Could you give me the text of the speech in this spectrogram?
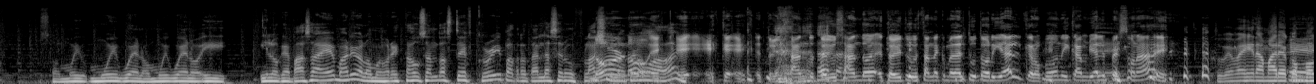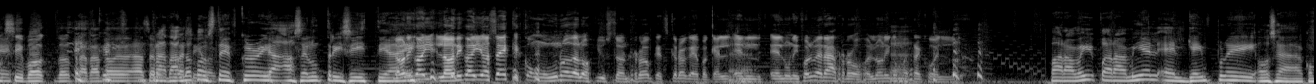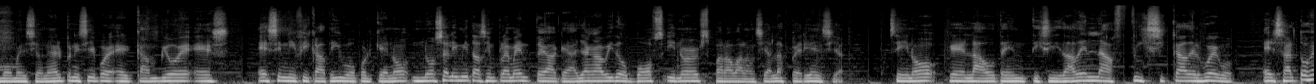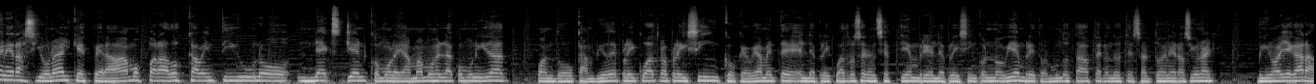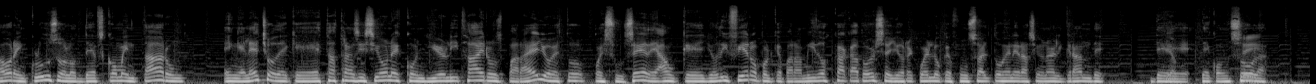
Son muy, muy buenos, muy buenos. Y, y lo que pasa es, Mario, a lo mejor estás usando a Steph Curry para tratar de hacer un flash y No, no, no, te lo no, va a es, dar. es- es que es- estoy usando, estoy usando, estoy usando que me da el tutorial, que no puedo ni cambiar el personaje. Tú te imaginas a Mario con Eh, Moxie Bot do- tratando de hacer un Tratando flashy con? Steph Curry a hacer un 360 Lo único, lo único que yo sé es que con uno de los Houston Rockets, creo que, porque el, el- el uniforme era rojo, es lo único que me recuerdo. Para mí, para mí el, el gameplay, o sea, como mencioné al principio, el cambio es, es, significativo porque no, no se limita simplemente a que hayan habido buffs y nerfs para balancear la experiencia, sino que la autenticidad en la física del juego, el salto generacional que esperábamos para 2K21 Next Gen, como le llamamos en la comunidad, cuando cambió de Play 4 a Play 5, que obviamente el de Play 4 será en septiembre y el de Play 5 en noviembre, y todo el mundo estaba esperando este salto generacional, vino a llegar ahora. Incluso los devs comentaron en el hecho de que estas transiciones con yearly titles para ellos esto pues sucede, aunque yo difiero porque para mí 2K14 yo recuerdo que fue un salto generacional grande de, de consola.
